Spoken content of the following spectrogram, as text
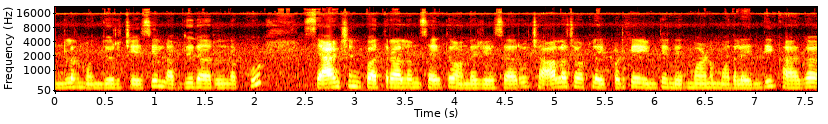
ఇండ్లను మంజూరు చేసి లబ్ధిదారులకు శాంక్షన్ పత్రాలను సైతం అందజేశారు. చాలా చోట్ల ఇప్పటికే ఇంటి నిర్మాణం మొదలైంది. కాగా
